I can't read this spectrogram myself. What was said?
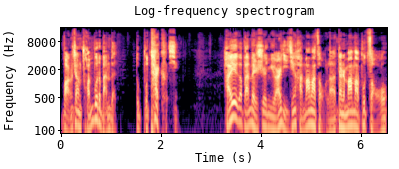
网上传播的版本都不太可信。还有一个版本是女儿已经喊妈妈走了，但是妈妈不走，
